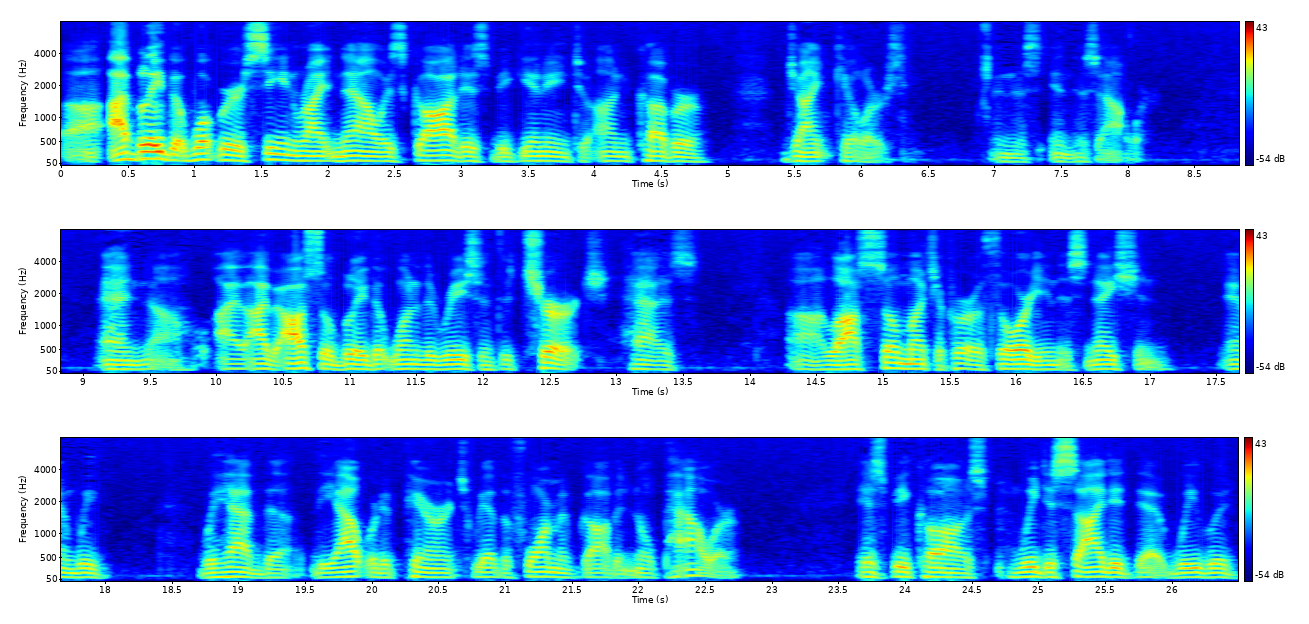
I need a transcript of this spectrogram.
uh, I believe that what we're seeing right now is God is beginning to uncover giant killers in this in this hour. And uh, I, I, also believe that one of the reasons the church has uh, lost so much of her authority in this nation, and we we have the the outward appearance, we have the form of God, but no power, is because we decided that we would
